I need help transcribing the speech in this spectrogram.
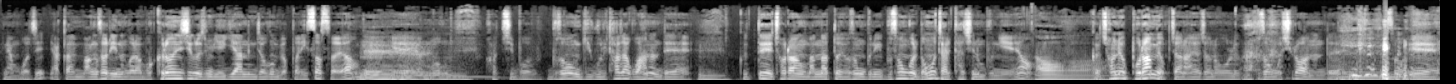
그냥 뭐지 약간 망설이는 거라 뭐 그런 식으로 좀 얘기하는 적은 몇 번 있었어요. 네. 예, 뭐 같이 뭐 무서운 기구를 타자고 하는데 음. 그때 저랑 만났던 여성분이 무서운 걸 너무 잘 타시는 분이에요. 어. 그러니까 전혀 보람이 없잖아요. 저는 원래 무서운 거 싫어하는데 그래서 예,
